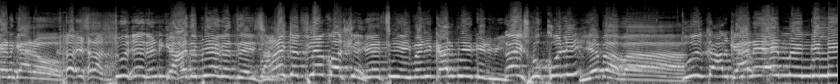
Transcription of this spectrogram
এখন কেন? তুই এখানে আমি তো বিয়ে করতে এসেছি আমি তো বিয়ে করতে এসেছি এই মানে কার বিয়ে করবি? এই শুকুলি এ বাবা। তুই কার কেন এই মঙ্গলি?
